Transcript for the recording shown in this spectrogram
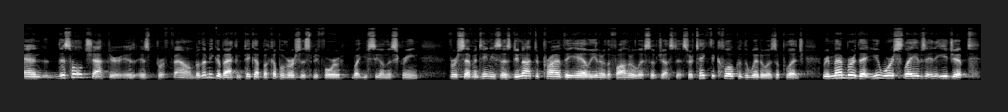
And this whole chapter is, is, profound. But let me go back and pick up a couple verses before what you see on the screen. Verse 17, he says, Do not deprive the alien or the fatherless of justice, or take the cloak of the widow as a pledge. Remember that you were slaves in Egypt,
